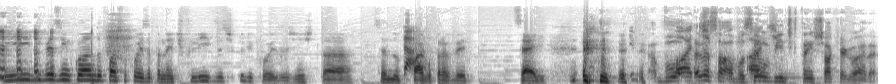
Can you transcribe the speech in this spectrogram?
E de vez em quando faço coisa pra Netflix, esse tipo de coisa. A gente tá sendo Tá. pago pra ver série. Vou- Ótimo, olha só, você ótimo. ouvinte que tá em choque agora.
